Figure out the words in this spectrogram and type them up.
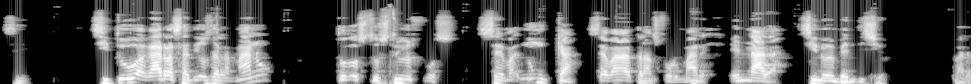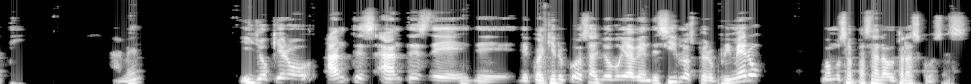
si tú agarras a Dios de la mano, todos tus triunfos nunca se van a transformar en nada, sino en bendición para ti. Amén. Y yo quiero, antes, antes de, de, cualquier cosa, yo voy a bendecirlos, pero primero vamos a pasar a otras cosas.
